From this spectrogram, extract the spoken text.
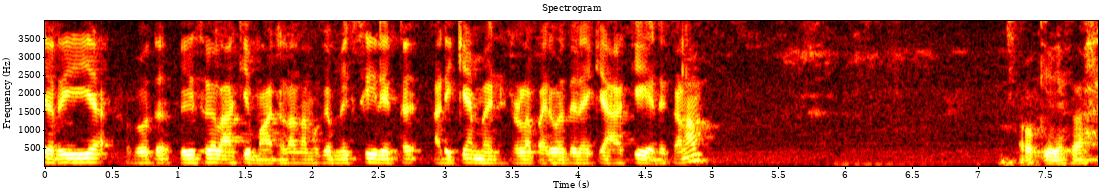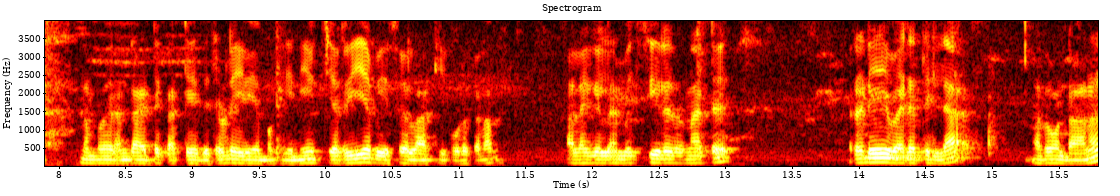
ചെറിയ പീസുകളാക്കി മാറ്റണം. നമുക്ക് മിക്സിയിലിട്ട് അടിക്കാൻ വേണ്ടിയിട്ടുള്ള പരുവത്തിലേക്ക് ആക്കി എടുക്കണം. ഓക്കെ സാർ നമ്മൾ രണ്ടായിട്ട് കട്ട് ചെയ്തിട്ടുണ്ട് ഇനി നമുക്ക് ഇനിയും ചെറിയ പീസുകളാക്കി കൊടുക്കണം. അല്ലെങ്കിൽ മിക്സിയിൽ നന്നായിട്ട് റെഡിയായി വരത്തില്ല. അതുകൊണ്ടാണ്.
